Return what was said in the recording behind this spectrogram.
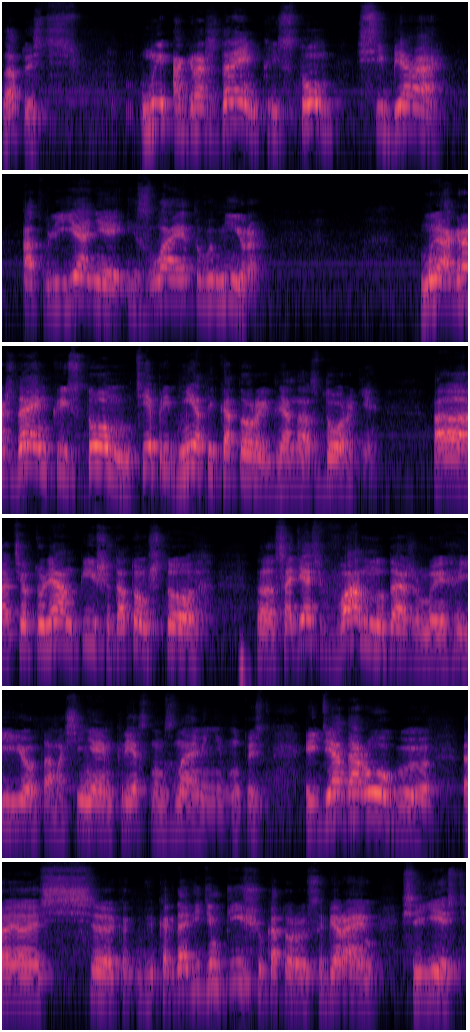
да, то есть мы ограждаем крестом себя от влияния и зла этого мира. Мы ограждаем крестом те предметы, которые для нас дороги. А Тертулян пишет о том, что э, садясь в ванну даже мы ее там осеняем крестным знаменем. Ну, то есть, идя дорогу, э, когда видим пищу, которую собираем есть,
